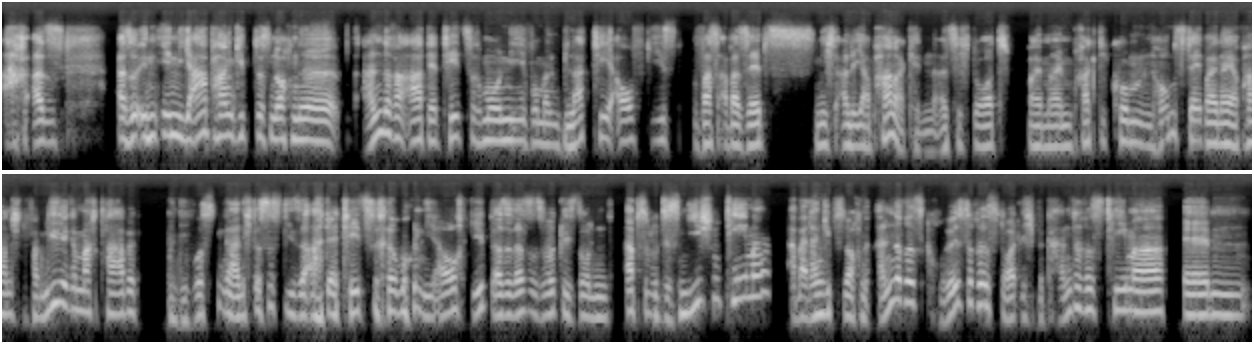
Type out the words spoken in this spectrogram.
ach, also, also in, in Japan gibt es noch eine andere Art der Teezeremonie, wo man Blatttee aufgießt, was aber selbst nicht alle Japaner kennen. Als ich dort bei meinem Praktikum ein Homestay bei einer japanischen Familie gemacht habe, und die wussten gar nicht, dass es diese Art der Teezeremonie auch gibt. Also das ist wirklich so ein absolutes Nischenthema. Aber dann gibt es noch ein anderes, größeres, deutlich bekannteres Thema. Ähm,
